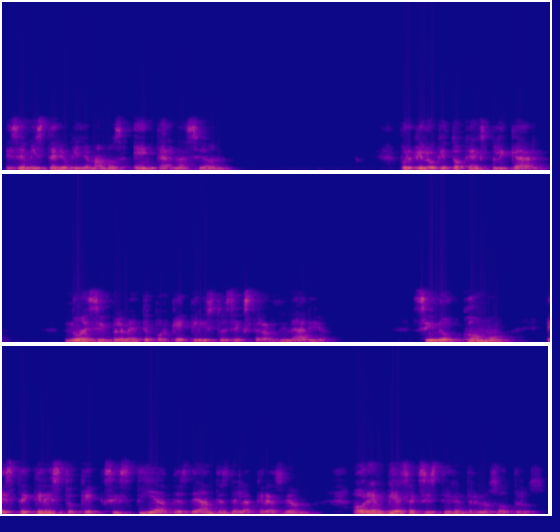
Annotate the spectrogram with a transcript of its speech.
ese misterio que llamamos encarnación. Porque lo que toca explicar no es simplemente por qué Cristo es extraordinario, sino cómo este Cristo que existía desde antes de la creación, ahora empieza a existir entre nosotros.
